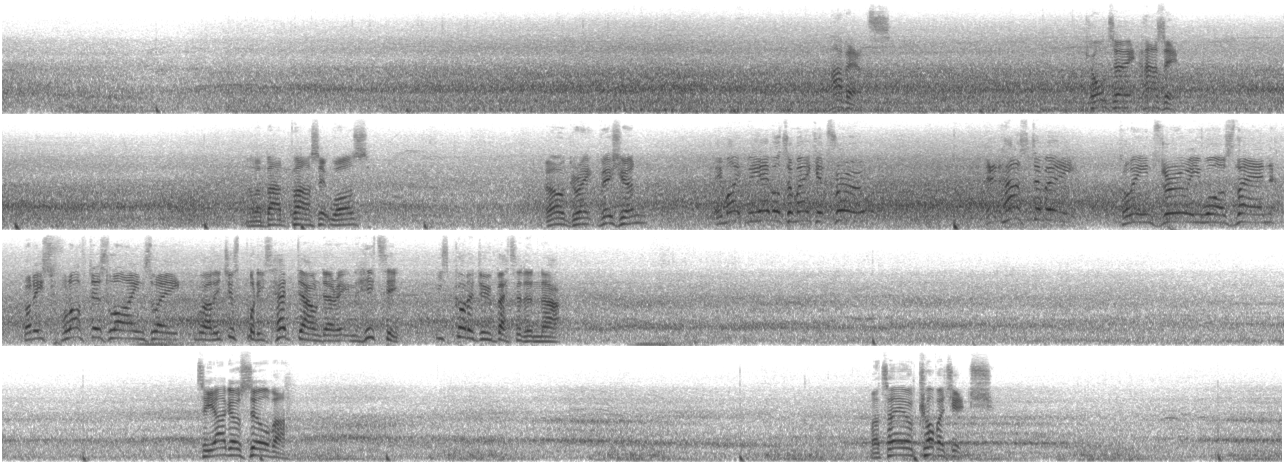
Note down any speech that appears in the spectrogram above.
Havertz. Kanté has it. Well, a bad pass it was. Oh, great vision. He might be able to make it through. It has to be. Clean through he was then, but he's fluffed his lines, Lee. Well, he just put his head down, Derek, and hit it. He's got to do better than that. Thiago Silva. Mateo Kovacic.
